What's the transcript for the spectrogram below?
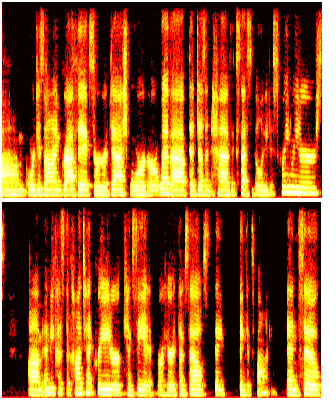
um, or design graphics or a dashboard or a web app that doesn't have accessibility to screen readers. Um, and because the content creator can see it or hear it themselves, they think it's fine. And so,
